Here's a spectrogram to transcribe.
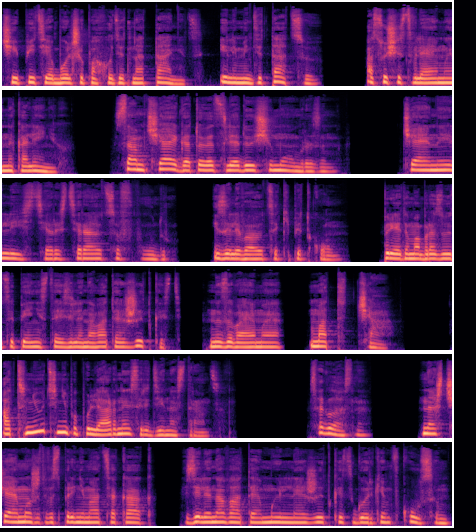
Чаепитие больше походит на танец или медитацию, осуществляемые на коленях. Сам чай готовят следующим образом. Чайные листья растираются в пудру и заливаются кипятком. При этом образуется пенистая зеленоватая жидкость, называемая матча, отнюдь непопулярная среди иностранцев. Согласна. Наш чай может восприниматься как зеленоватая мыльная жидкость с горьким вкусом,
